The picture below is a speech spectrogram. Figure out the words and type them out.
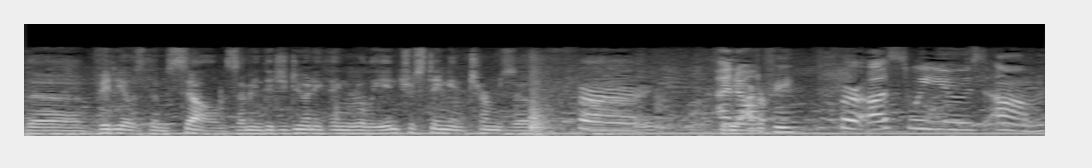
the videos themselves. I mean, did you do anything really interesting in terms of For I know. videography? For us, we used um,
